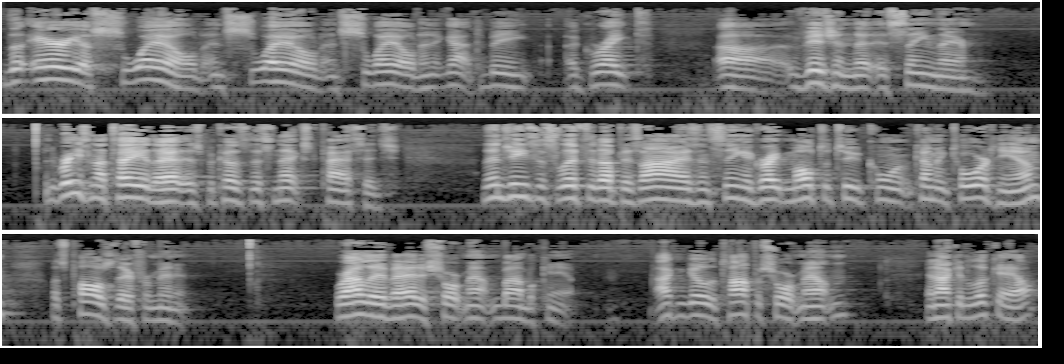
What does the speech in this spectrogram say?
the area swelled and swelled and swelled, and it got to be a great uh, vision that is seen there. The reason I tell you that is because this next passage. Then Jesus lifted up his eyes and seeing a great multitude coming toward him. Let's pause there for a minute. Where I live at is Short Mountain Bible Camp. I can go to the top of Short Mountain and I can look out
